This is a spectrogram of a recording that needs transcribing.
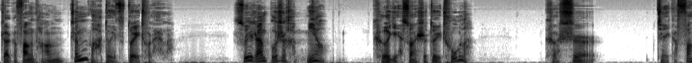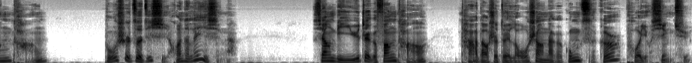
这个方唐真把对子对出来了。虽然不是很妙，可也算是对出了。可是，这个方唐，不是自己喜欢的类型啊。相比于这个方唐，他倒是对楼上那个公子哥颇有兴趣。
